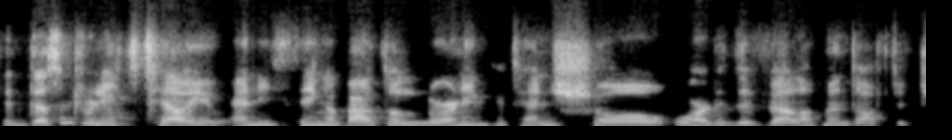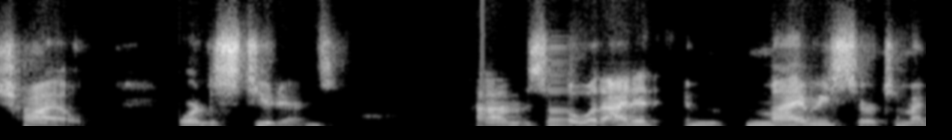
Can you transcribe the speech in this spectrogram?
That doesn't really tell you anything about the learning potential or the development of the child or the student. Um, so what I did in my research and my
